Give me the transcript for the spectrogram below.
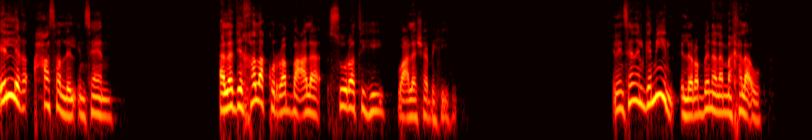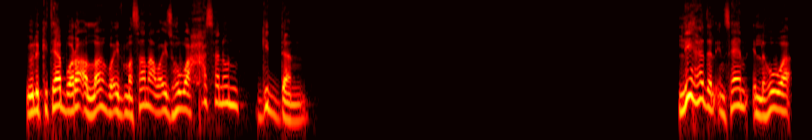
إيه اللي حصل للإنسان الذي خلق الرب على صورته وعلى شبهه؟ الإنسان الجميل اللي ربنا لما خلقه. يقول الكتاب وراء الله وإذ ما صنع وإذ هو حسن جدا. ليه هذا الإنسان اللي هو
